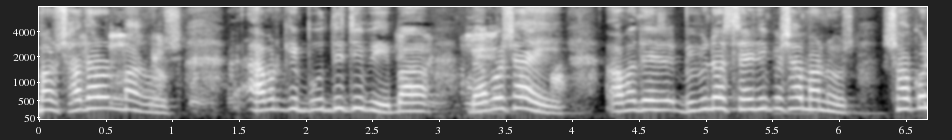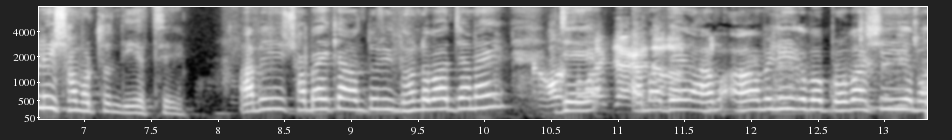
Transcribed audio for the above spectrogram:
মানুষ, সাধারণ মানুষ, এমনকি বুদ্ধিজীবী বা ব্যবসায়ী, আমাদের বিভিন্ন শ্রেণি পেশার মানুষ সকলেই সমর্থন দিয়েছে। আমি সবাইকে আন্তরিক ধন্যবাদ জানাই যে আমাদের আওয়ামী লীগ এবং প্রবাসী এবং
